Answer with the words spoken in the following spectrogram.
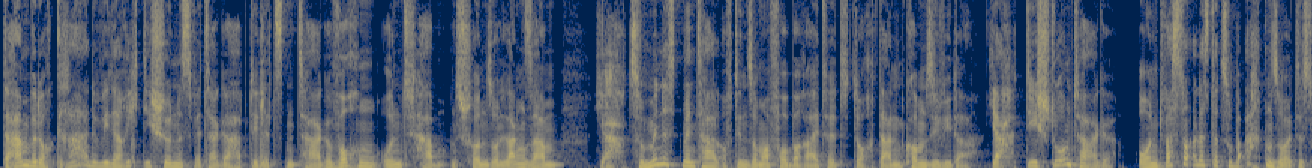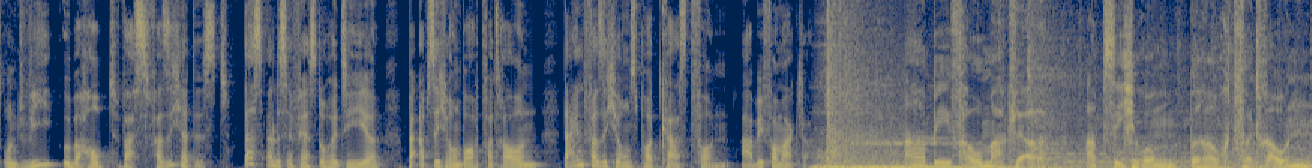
Da haben wir doch gerade wieder richtig schönes Wetter gehabt die letzten Tage, Wochen und haben uns schon so langsam, ja, zumindest mental auf den Sommer vorbereitet. Doch dann kommen sie wieder. Ja, die Sturmtage. Und was du alles dazu beachten solltest und wie überhaupt was versichert ist. Das alles erfährst du heute hier bei Absicherung braucht Vertrauen, dein Versicherungspodcast von ABV Makler. ABV Makler. Absicherung braucht Vertrauen.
